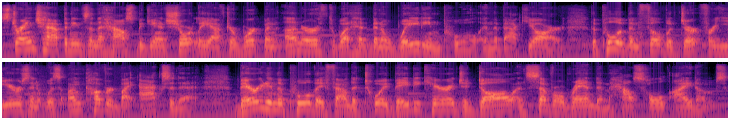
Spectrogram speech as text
Strange happenings in the house began shortly after workmen unearthed what had been a wading pool in the backyard. The pool had been filled with dirt for years and it was uncovered by accident. Buried in the pool, they found a toy baby carriage, a doll, and several random household items.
